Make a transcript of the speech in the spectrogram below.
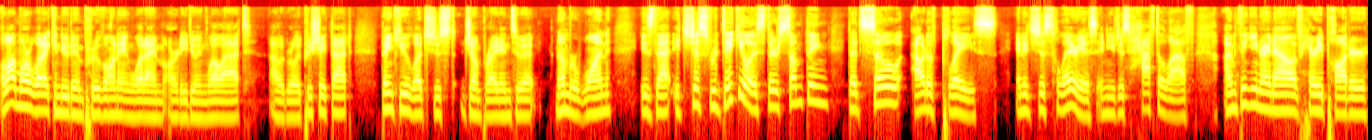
a lot more what I can do to improve on it and what I'm already doing well at. I would really appreciate that. Thank you. Let's just jump right into it. Number one is that it's just ridiculous. There's something that's so out of place and it's just hilarious and you just have to laugh. I'm thinking right now of Harry Potter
